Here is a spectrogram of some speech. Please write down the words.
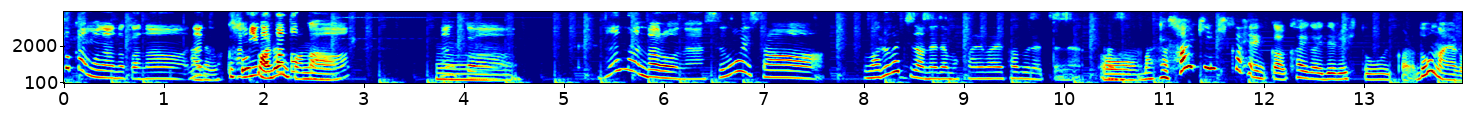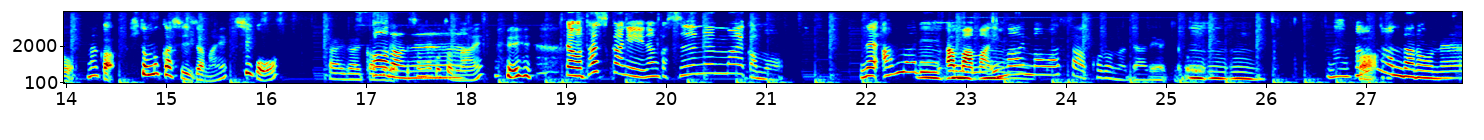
とかもなのかななんか髪型とんかなかなんかなんなんだろうね。すごいさ悪口だねでも海外かぶれってね。うん。多分。まあ、さ最近聞かへんか海外出る人多いから。どうなんやろ？なんか一昔じゃない？死後？海外かぶれ。ってそ,、ね。んなことない？でも確かになんか数年前かも。ねあんまり、うんうんうん。あまあまあ今今はさコロナであれやけど、うんうんうん。なんか。なんなんだろうね。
